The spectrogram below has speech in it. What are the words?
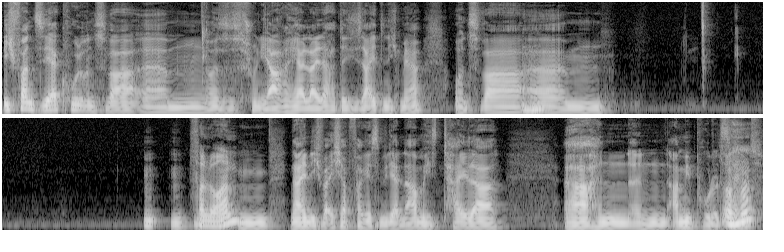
Ich fand es sehr cool und zwar, ähm, das ist schon Jahre her, leider hat er die Seite nicht mehr. Und zwar, ähm, Verloren? m, nein, ich, ich habe vergessen, wie der Name hieß. Tyler, ah, ein, ein Ami-Produzent.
